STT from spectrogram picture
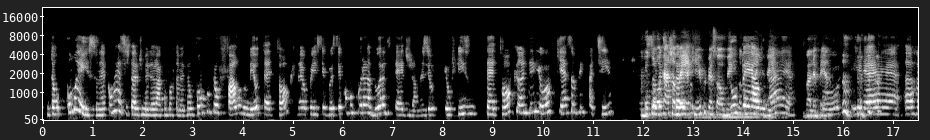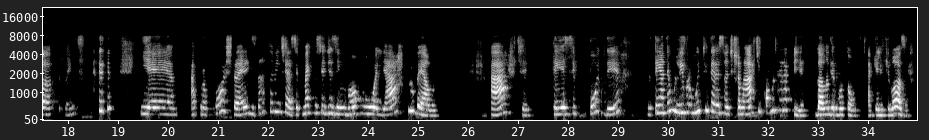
Então, como é isso, né? Como é essa história de melhorar comportamento? É um pouco o que eu falo no meu TED Talk, né? Eu conheci você como curadora do TED já, mas eu, eu fiz um TED Talk anterior que é sobre empatia. Eu vou colocar também aqui para o pessoal ver. Do Belo. Ah, é. Vale a pena. E é... Aham, E é... A proposta é exatamente essa. Como é que você desenvolve um olhar para o belo? A arte tem esse poder. Tem até um livro muito interessante que chama Arte como Terapia, do Alain de Botton, aquele filósofo.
